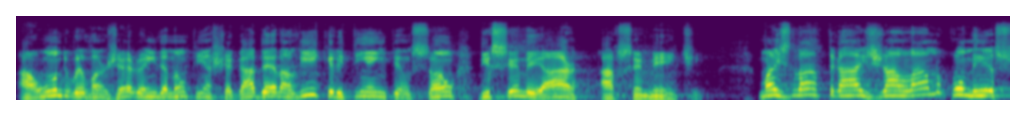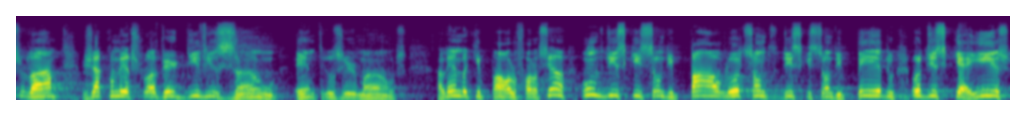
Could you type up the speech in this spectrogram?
aonde o evangelho ainda não tinha chegado, era ali que ele tinha a intenção de semear a semente. Mas lá atrás, já lá no começo, lá, já começou a haver divisão entre os irmãos. Lembra que Paulo falou assim: ah, um diz que são de Paulo, outros são, diz que são de Pedro, outro diz que é isso,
